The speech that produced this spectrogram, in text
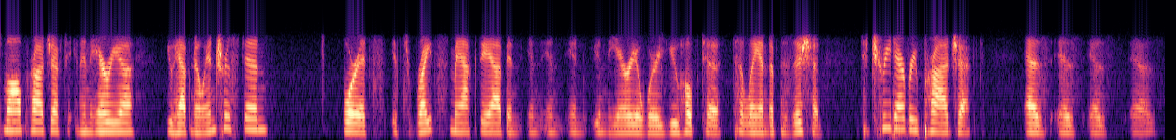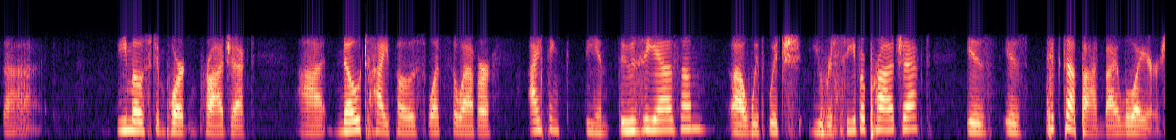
small project in an area you have no interest in, or it's it's right smack dab in in, in, in the area where you hope to, to land a position, to treat every project as as as as uh, the most important project, uh, no typos whatsoever. I think the enthusiasm uh, with which you receive a project is is picked up on by lawyers.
